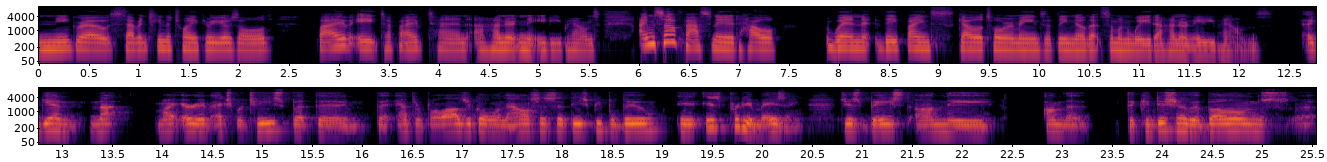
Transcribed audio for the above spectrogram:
Negro, 17 to 23 years old, 5'8 to 5'10, 180 pounds. I'm so fascinated how when they find skeletal remains that they know that someone weighed 180 pounds. Again, not my area of expertise, but the the anthropological analysis that these people do is pretty amazing. Just based on the on the the condition of the bones uh,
